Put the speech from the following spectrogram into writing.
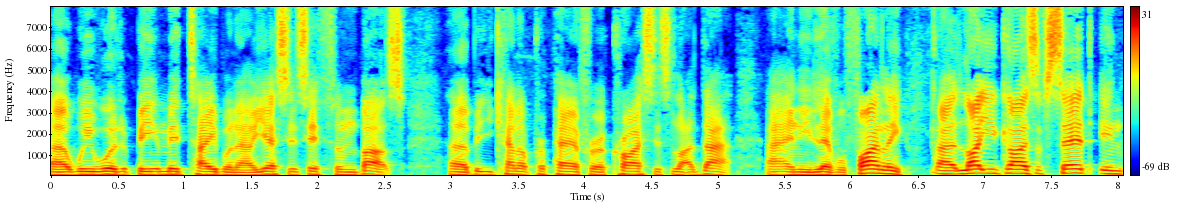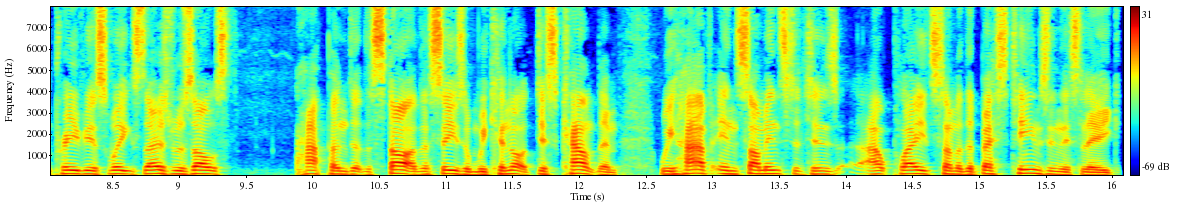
uh, we would be mid table now. Yes, it's ifs and buts, uh, but you cannot prepare for a crisis like that at any level. Finally, uh, like you guys have said in previous weeks, those results happened at the start of the season. We cannot discount them. We have, in some instances, outplayed some of the best teams in this league.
